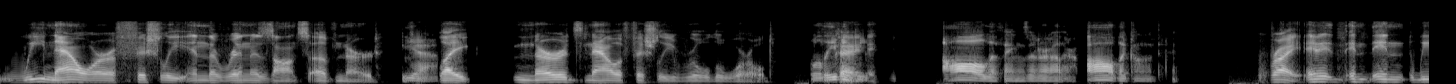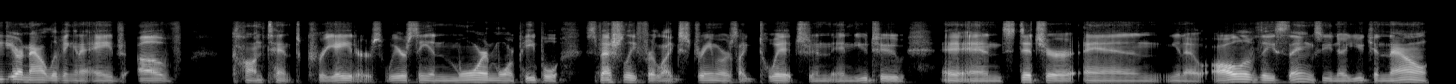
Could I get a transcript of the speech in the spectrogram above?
we now are officially in the renaissance of nerd. Yeah. Like nerds now officially rule the world well even okay all the things that are out there all the content right and it, and, and we are now living in an age of content creators. We're seeing more and more people, especially for like streamers like Twitch and, and YouTube and, and Stitcher and you know all of these things. You know, you can now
